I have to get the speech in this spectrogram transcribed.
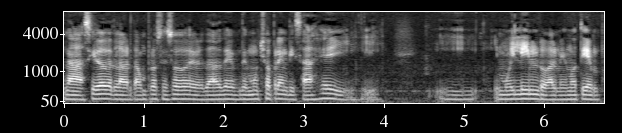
nada, ha sido la verdad un proceso de verdad de, de mucho aprendizaje y, y muy lindo al mismo tiempo.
